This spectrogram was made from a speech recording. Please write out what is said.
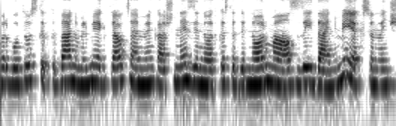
varbūt uzskata, ka bērnam ir miega traucējumi vienkārši nezinot, kas tad ir normāls zīdaiņa miegs, un viņš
